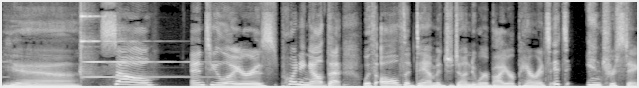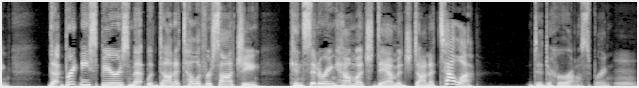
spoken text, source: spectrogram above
Yeah. So, NT Lawyer is pointing out that with all the damage done to her by her parents, it's interesting that Britney Spears met with Donatella Versace, considering how much damage Donatella did to her offspring. Mm.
